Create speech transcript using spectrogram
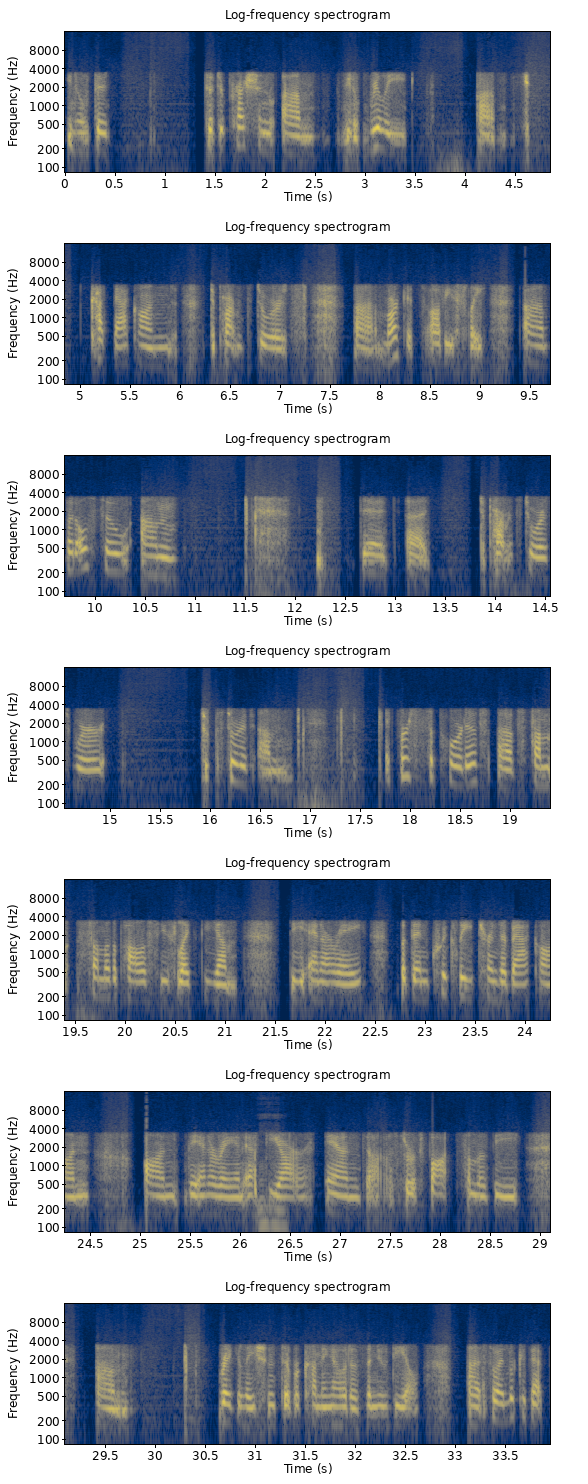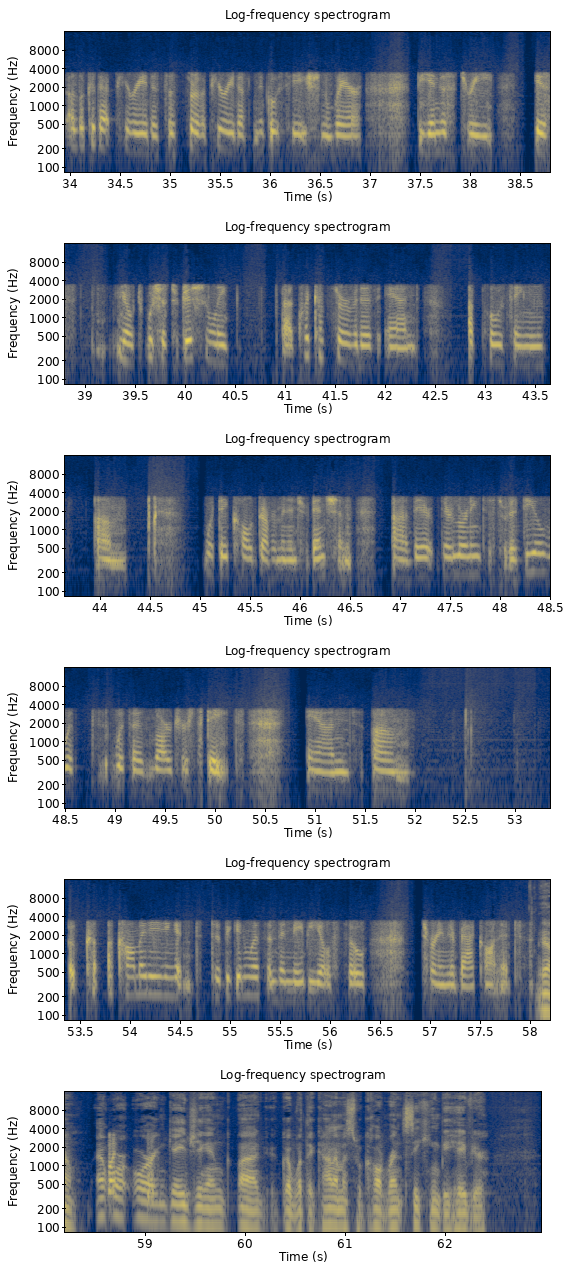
you know, the the depression, um, you know, really um, cut back on department stores' uh, markets, obviously, uh, but also um, the uh, department stores were sort of um, at first supportive of some some of the policies like the um, the NRA, but then quickly turned their back on on the NRA and FDR and uh, sort of fought some of the um, regulations that were coming out of the New Deal. Uh, so I look at that I look at that period as a sort of a period of negotiation where the industry is you know which is traditionally uh, quite conservative and opposing um, what they call government intervention. Uh, they're they're learning to sort of deal with with a larger state and um, ac- accommodating it to begin with, and then maybe also turning their back on it. Yeah, or or engaging in uh, what the economists would call rent-seeking behavior.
